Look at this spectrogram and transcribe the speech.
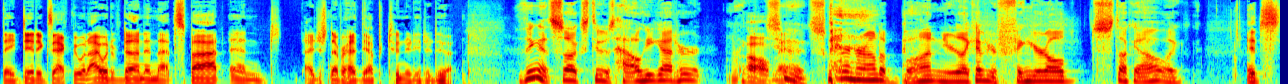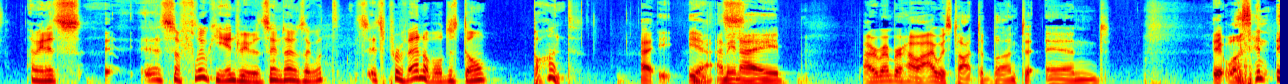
they did exactly what I would have done in that spot, and I just never had the opportunity to do it. The thing that sucks too is how he got hurt. Like, oh man, squaring around a bunt, and you're like have your finger all stuck out. Like it's. I mean, it's it's a fluky injury, but at the same time, it's like what? It's, it's preventable. Just don't bunt. I, yeah, I mean, I I remember how I was taught to bunt, and it wasn't.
